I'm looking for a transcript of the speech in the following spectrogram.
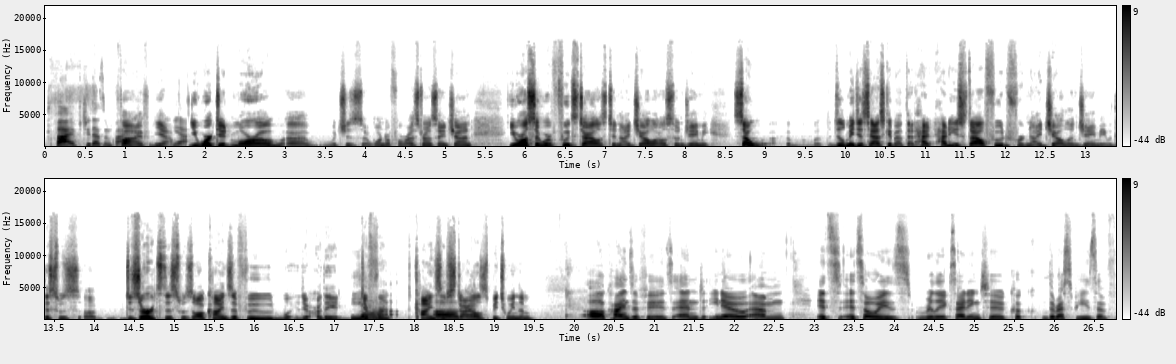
Five, 2005. Five, yeah. yeah. You worked at Moro, uh, which is a wonderful restaurant in St. John. You also were food stylist to Nigel and also in Jamie. So let me just ask about that. How, how do you style food for Nigel and Jamie? This was uh, desserts. This was all kinds of food. Are they yeah, different kinds of styles between them? All kinds of foods, and you know, um, it's it's always really exciting to cook the recipes of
